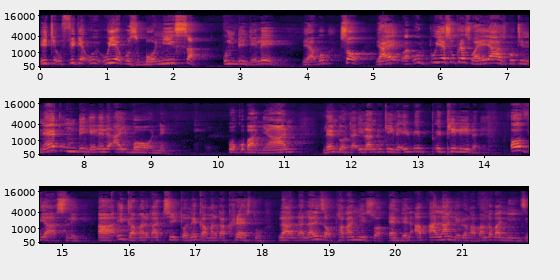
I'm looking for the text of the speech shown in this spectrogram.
ithi ufike uye kuzibonisa kumbingeleli. Yabo? So yaye uyesu kristu wayeyazi ukuthi net umbingeleli ayibone ukuba nyhani le ndoda ilantukile iphilile. Obviously uh igama likaThixo negama likaKristu lalizawuphakanyiswa and then alandelwe ngabantu abaninzi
